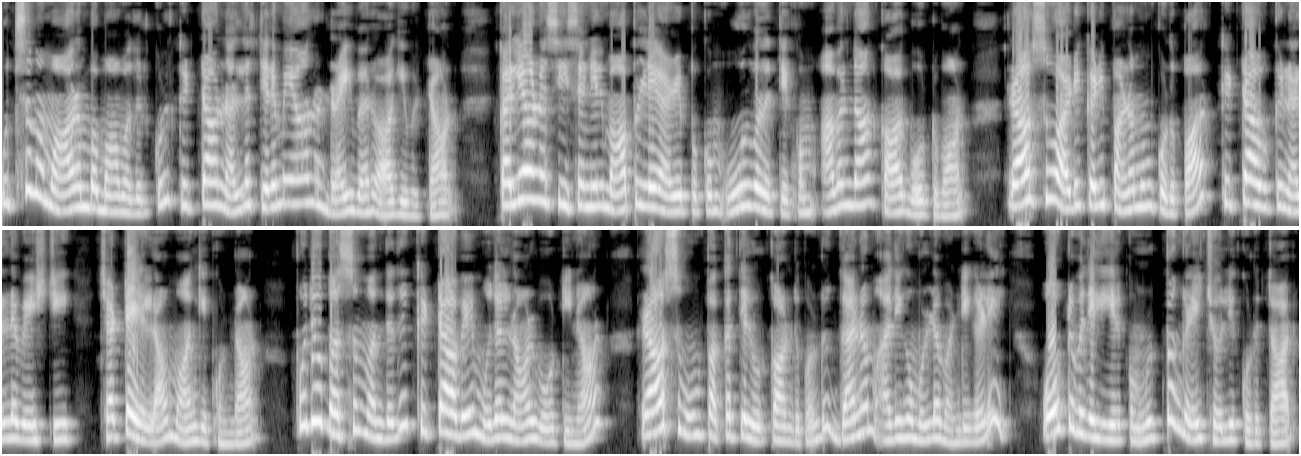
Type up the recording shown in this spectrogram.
உற்சவம் ஆரம்பமாவதற்குள் கிட்டா நல்ல திறமையான டிரைவர் ஆகிவிட்டான். கல்யாண சீசனில் மாப்பிள்ளை அழைப்புக்கும் ஊர்வலத்திற்கும் அவன்தான் கார் ஓட்டுவான். ராசு அடிக்கடி பணமும் கொடுப்பார். கிட்டாவுக்கு நல்ல வேஷ்டி சட்டையெல்லாம் வாங்கி கொண்டான். புது பஸ்ஸும் வந்தது. கிட்டாவே முதல் நாள் ஓட்டினான். ராசுவும் பக்கத்தில் உட்கார்ந்து கொண்டு கனம் அதிகமுள்ள வண்டிகளை ஓட்டுவதில் இருக்கும் நுட்பங்களை சொல்லிக் கொடுத்தார்.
